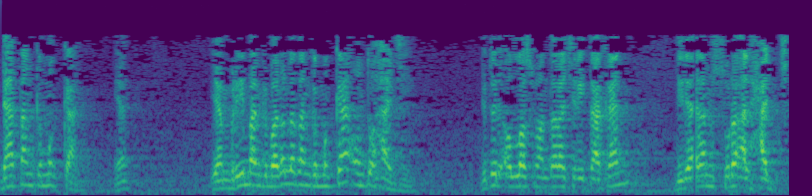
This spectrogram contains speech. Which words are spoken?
datang ke Mekah. Ya. Yang beriman kepada Allah datang ke Mekah untuk haji. Itu Allah SWT ceritakan di dalam surah Al-Hajj.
